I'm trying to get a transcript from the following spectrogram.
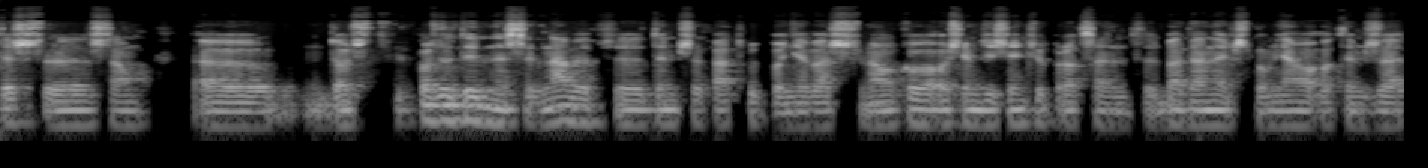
też są dość pozytywne sygnały w tym przypadku, ponieważ no, około 80% badanych wspomniało o tym, że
